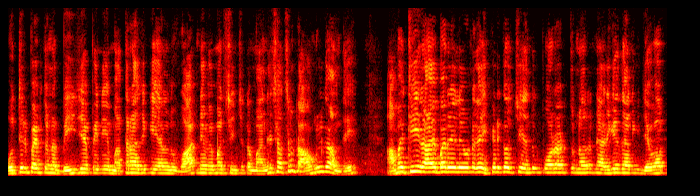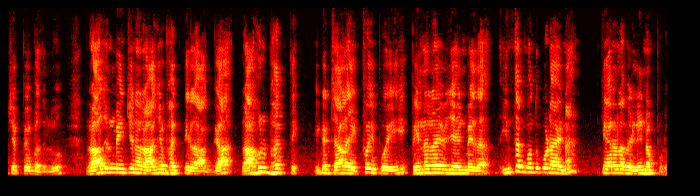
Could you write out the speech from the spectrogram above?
ఒత్తిడి పెడుతున్న బీజేపీని మత రాజకీయాలను వాటిని విమర్శించడం అనేసి అసలు రాహుల్ గాంధీ అమతి రాయబరేలి ఉండగా ఇక్కడికి వచ్చి ఎందుకు పోరాడుతున్నారని అడిగేదానికి జవాబు చెప్పే బదులు రాజును మించిన రాజభక్తి లాగా రాహుల్ భక్తి ఇక్కడ చాలా ఎక్కువైపోయి పినరాయి విజయన్ మీద ఇంతకు ముందు కూడా ఆయన కేరళ వెళ్ళినప్పుడు.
